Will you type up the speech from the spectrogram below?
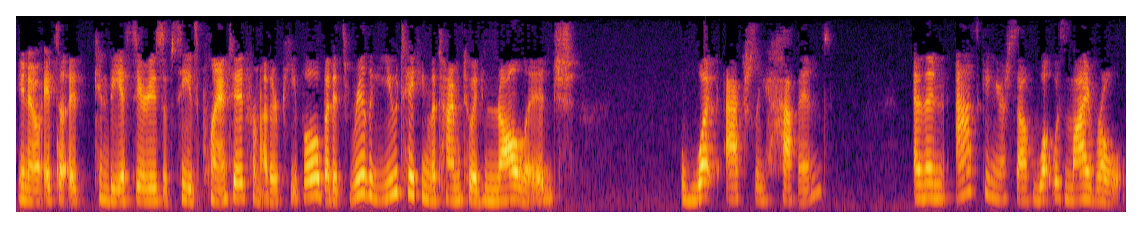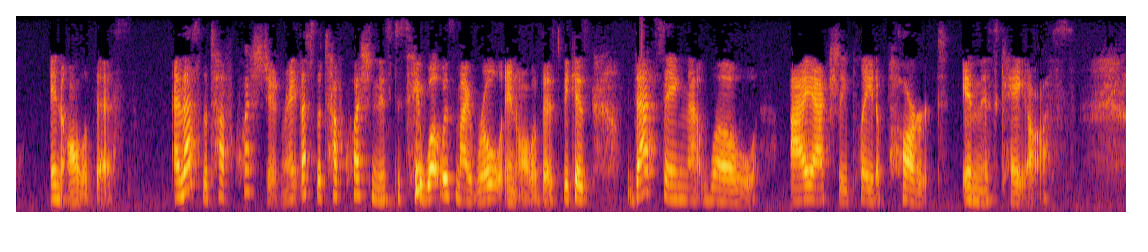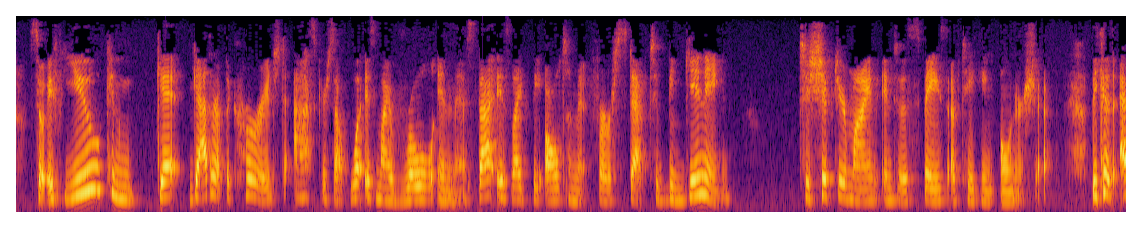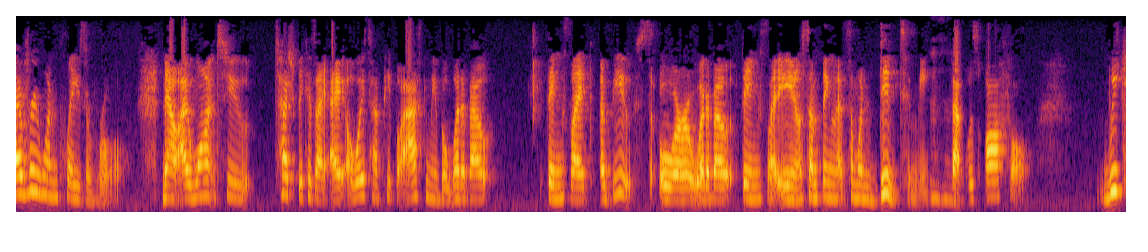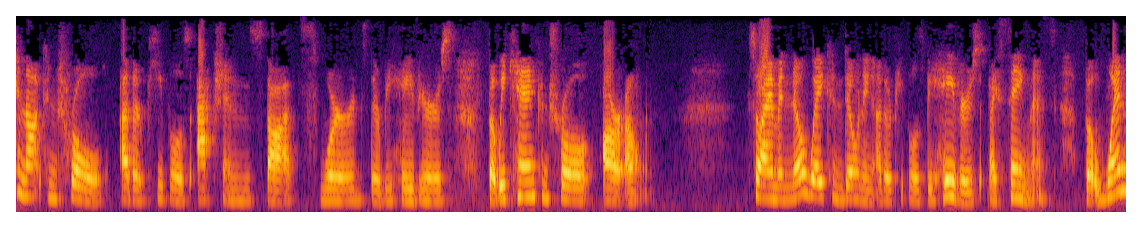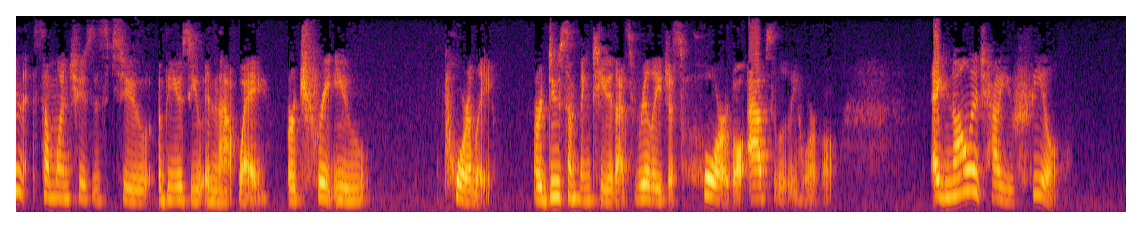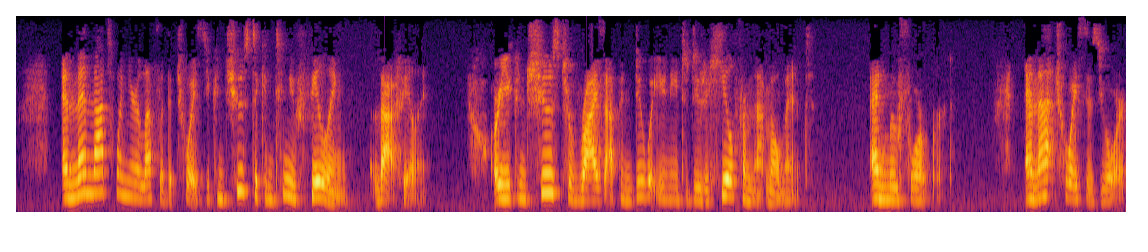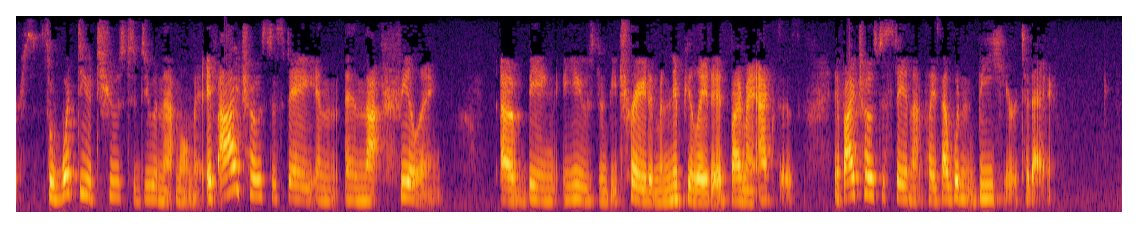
you know, it's a, it can be a series of seeds planted from other people, but it's really you taking the time to acknowledge what actually happened and then asking yourself, what was my role in all of this? And that's the tough question, right? That's the tough question is to say, what was my role in all of this? Because that's saying that, whoa, I actually played a part in this chaos. So if you can gather up the courage to ask yourself what is my role in this? That is like the ultimate first step to beginning to shift your mind into a space of taking ownership. Because everyone plays a role. Now i want to touch because i, I always have people asking me but what about things like abuse? Or what about things like you know something that someone did to me mm-hmm. that was awful we cannot control other people's actions, thoughts, words, their behaviors, but we can control our own. So I am in no way condoning other people's behaviors by saying this, but when someone chooses to abuse you in that way or treat you poorly or do something to you that's really just horrible, absolutely horrible, acknowledge how you feel and then that's when you're left with the choice. You can choose to continue feeling that feeling. Or you can choose to rise up and do what you need to do to heal from that moment and move forward. And that choice is yours. So what do you choose to do in that moment? If I chose to stay in, in that feeling of being used and betrayed and manipulated by my exes, if I chose to stay in that place, I wouldn't be here today.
